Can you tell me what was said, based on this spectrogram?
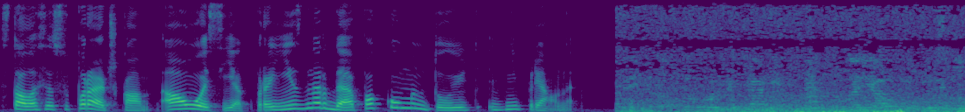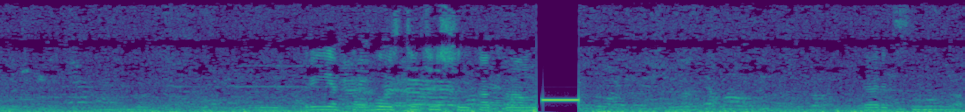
сталася суперечка. А ось як приїзд нардепа коментують дніпряни. Приехал гость Тищенко к нам. Говорит, «М,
